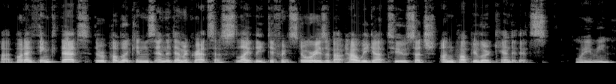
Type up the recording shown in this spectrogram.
Uh, but I think that the Republicans and the Democrats have slightly different stories about how we got two such unpopular candidates. What do you mean?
